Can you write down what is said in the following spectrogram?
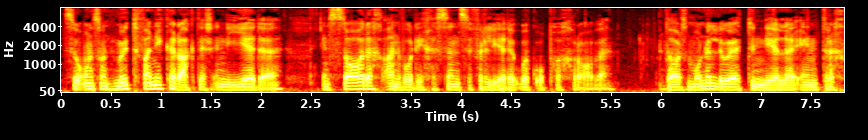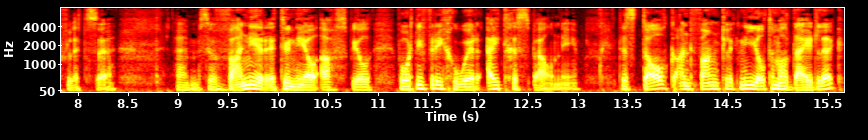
So ons ontmoet van die karakters in die hede en stadig aan word die gesin se verlede ook opgegrawe. Daar's monoloë, tonele en terugflitsse. Ehm um, so wanneer 'n toneel afspeel, word nie vir die gehoor uitgespel nie. Dis dalk aanvanklik nie heeltemal duidelik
